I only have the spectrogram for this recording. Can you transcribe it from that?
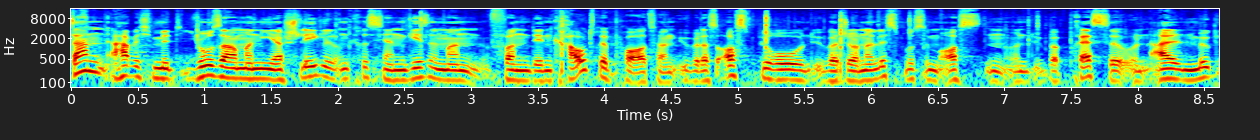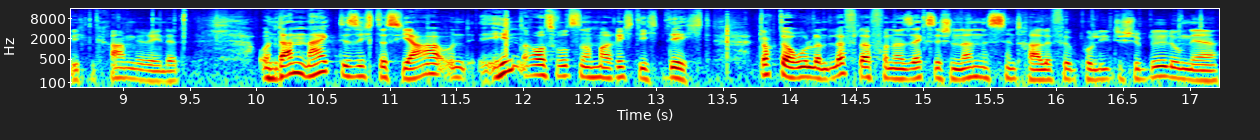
Dann habe ich mit Josa Mania Schlegel und Christian Geselmann von den Krautreportern über das Ostbüro und über Journalismus im Osten und über Presse und allen möglichen Kram geredet. Und dann neigte sich das Jahr und hinten raus wurde es nochmal richtig dicht. Dr. Roland Löffler von der Sächsischen Landeszentrale für politische Bildung, der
